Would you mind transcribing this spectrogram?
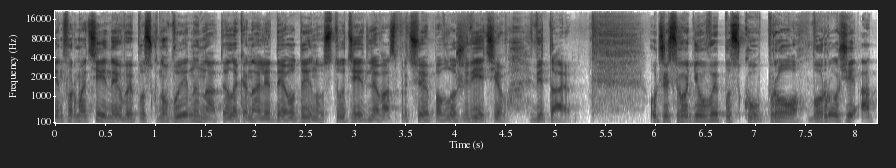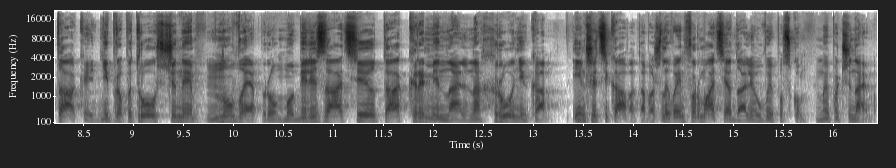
інформаційний випуск новин на телеканалі Д1. У студії для вас працює Павло Жвєтів. Вітаю. Отже, сьогодні у випуску про ворожі атаки Дніпропетровщини, нове про мобілізацію та кримінальна хроніка. Інша цікава та важлива інформація далі у випуску. Ми починаємо.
